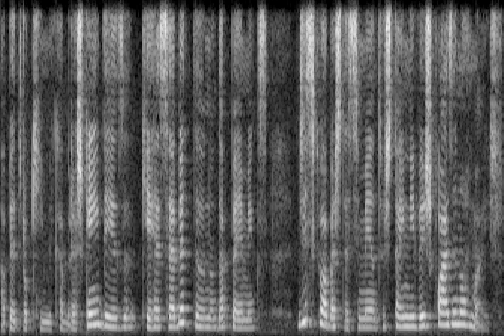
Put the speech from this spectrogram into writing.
A petroquímica Braskem Idesa, que recebe etano da Pemex, disse que o abastecimento está em níveis quase normais.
